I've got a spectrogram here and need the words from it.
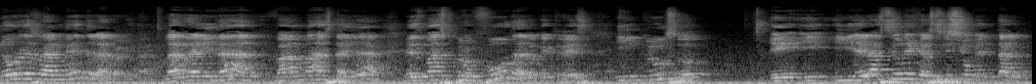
no es realmente la realidad. La realidad va más allá, es más profunda de lo que crees. Incluso, eh, y, y, él hace un ejercicio mental.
